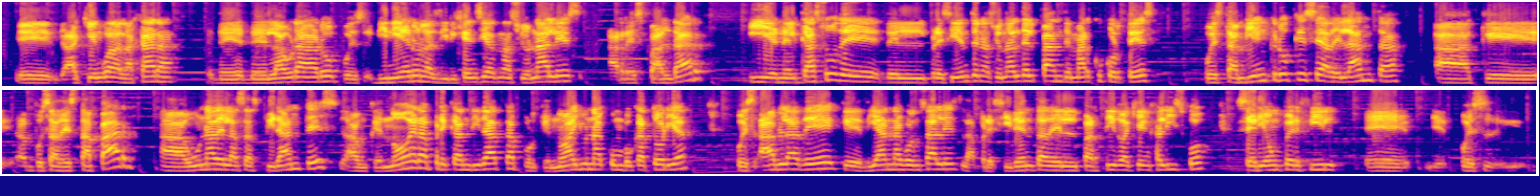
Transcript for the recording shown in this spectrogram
aquí en Guadalajara, de, Laura Aro, pues vinieron las dirigencias nacionales a respaldar y en el caso de, del presidente nacional del PAN, de Marco Cortés, pues también creo que se adelanta a que, pues a destapar a una de las aspirantes, aunque no era precandidata porque no hay una convocatoria, pues habla de que Diana González, la presidenta del partido aquí en Jalisco, sería un perfil eh, pues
